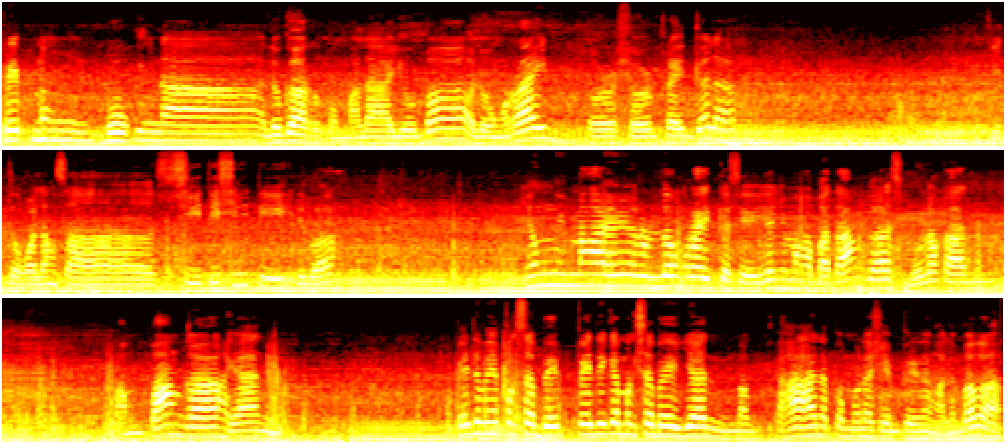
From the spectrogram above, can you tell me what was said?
trip mong booking na lugar. Kung malayo ba long ride or short ride ka lang. Dito ka lang sa city city di ba? Yung mga long ride kasi yan yung mga Batangas, Bulacan Pampanga yan pwede mo yung pagsabay pwede ka magsabay dyan. Maghahanap ka muna syempre ng halimbawa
